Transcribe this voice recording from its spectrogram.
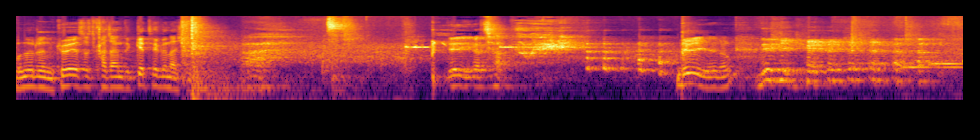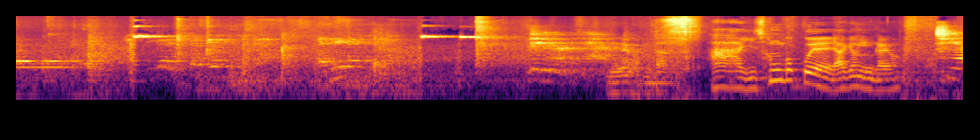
오늘은 교회에서 가장 늦게 퇴근하십니다. 네 이거 참 늘 이런? 내려갑니다. 내려갑니다 아, 이 성북구의 야경인가요? 지하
